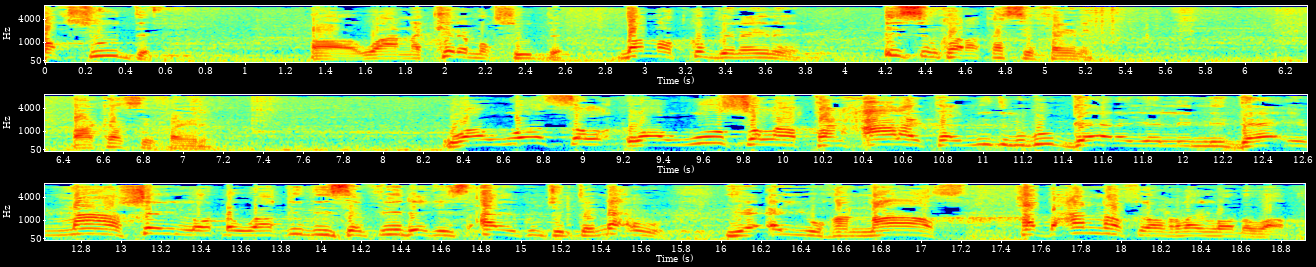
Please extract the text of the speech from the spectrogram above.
maqsuuda waa nakira maqsuuda damaad ku binayne isimkana ka sifayne. Waa ka sifayne. Waa wuslatan xaalay tahay mid lagu gaarayo linidaa'i maa shay loo dhawaaqidiisa fii alay ku jirto naxwu yaa ayuha annaas hadda annaas la rabaa in loo dhawaaqo.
